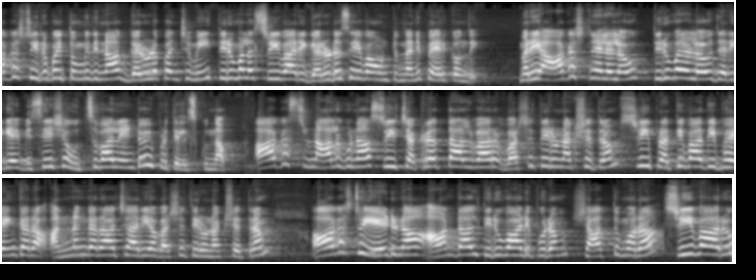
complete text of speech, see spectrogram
ఆగస్టు ఇరవై తొమ్మిదిన గరుడ పంచమి తిరుమల శ్రీవారి గరుడ సేవ ఉంటుందని పేర్కొంది. మరి ఆగస్టు నెలలో తిరుమలలో జరిగే విశేష ఉత్సవాలు ఏంటో ఇప్పుడు తెలుసుకుందాం. ఆగస్టు నాలుగున శ్రీ చక్రతాల్వార్ వర్షతిరు నక్షత్రం శ్రీ ప్రతివాది భయంకర అన్నంగరాచార్య వర్షతిరు నక్షత్రం ఆగస్టు ఏడున ఆండాల్ తిరువాడిపురం షాత్తుమొర శ్రీవారు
